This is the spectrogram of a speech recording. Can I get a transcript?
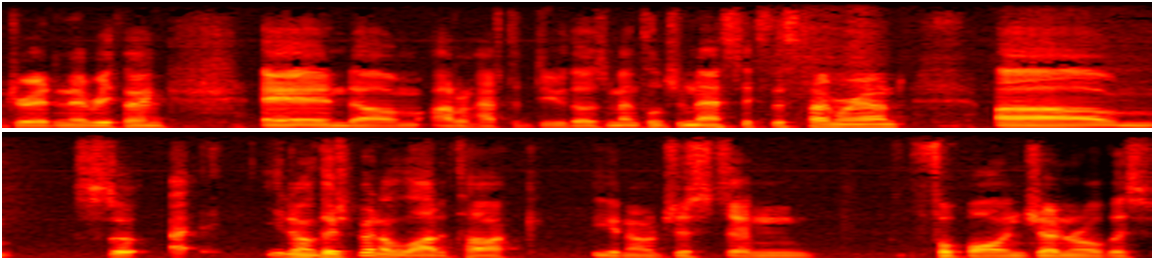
Madrid and everything, and um, I don't have to do those mental gymnastics this time around. Um, so I, you know, there's been a lot of talk, you know, just in football in general this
